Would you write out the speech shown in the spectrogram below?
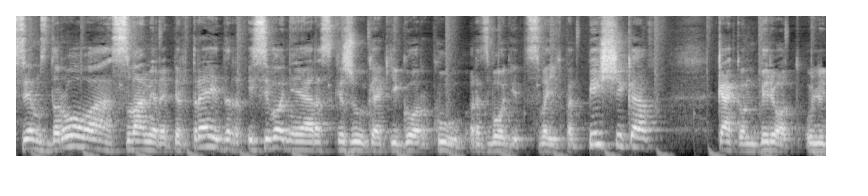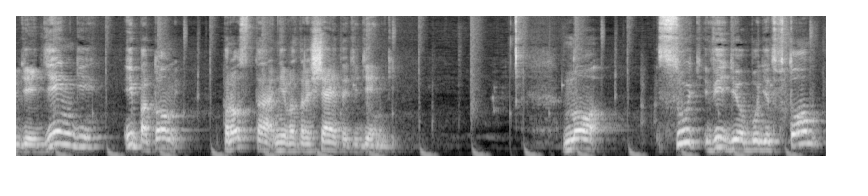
Всем здорово, с вами Рэпер Трейдер, и сегодня я расскажу, как Егор Ку разводит своих подписчиков, как он берет у людей деньги и потом просто не возвращает эти деньги. Но суть видео будет в том,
